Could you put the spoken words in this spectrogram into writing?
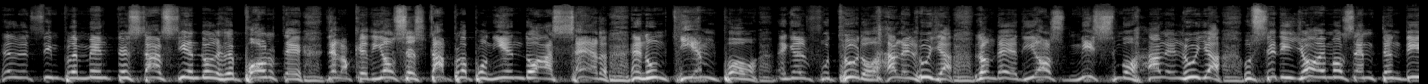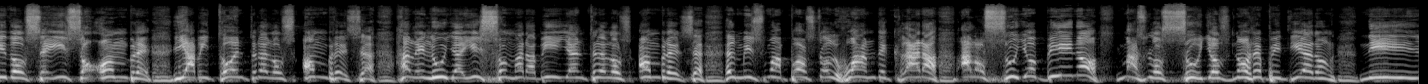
Él simplemente está haciendo el reporte de lo que Dios está proponiendo hacer en un tiempo en el futuro, aleluya, donde Dios mismo, aleluya, usted y yo hemos entendido, se hizo hombre y habitó entre los hombres, aleluya, hizo maravilla entre los hombres. El mismo apóstol Juan declara, a los suyos vino, mas los suyos no repitieron ni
